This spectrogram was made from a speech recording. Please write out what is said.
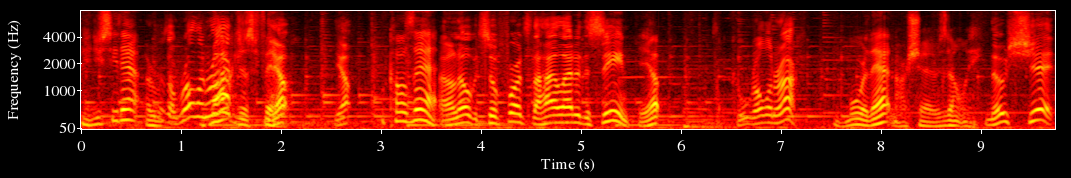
Man, you see that? A There's a rolling rock rock. just fell. Yep. Yep. What calls that? I don't know, but so far it's the highlight of the scene. Yep. It's a Cool rolling rock. Need more of that in our shows, don't we? No shit.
